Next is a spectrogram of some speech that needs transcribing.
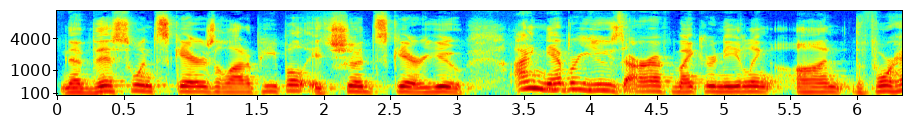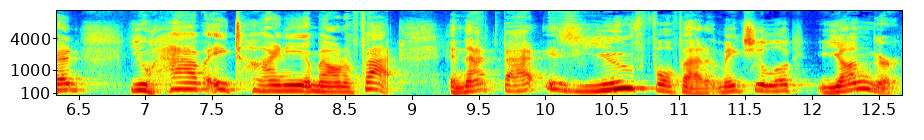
Now this one scares a lot of people. It should scare you. I never used RF microneedling on the forehead. You have a tiny amount of fat and that fat is youthful fat. It makes you look younger.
